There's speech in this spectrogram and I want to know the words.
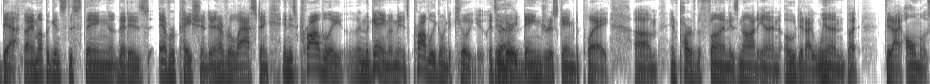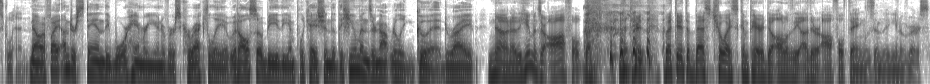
death. I am up against this thing that is ever patient and everlasting and is probably in the game. I mean, it's probably going to kill you. It's yeah. a very dangerous game to play. Um, and part of the fun is not in oh did I win, but did I almost win? Now, if I understand the Warhammer universe correctly, it would also be the implication that the humans are not really good, right? No, no, the humans are awful, but but, they're, but they're the best choice compared to all of the other awful things in the universe.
